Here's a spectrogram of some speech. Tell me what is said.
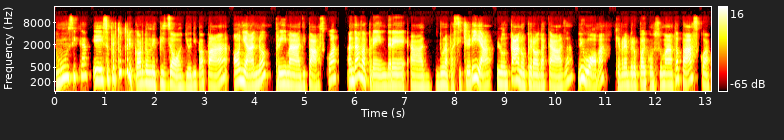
musica e soprattutto ricorda un episodio di papà ogni anno, prima di Pasqua, andava a prendere ad una pasticceria, lontano però da casa, le uova che avrebbero poi consumato a Pasqua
